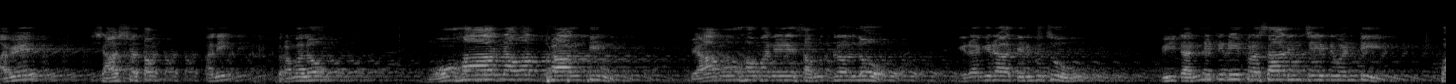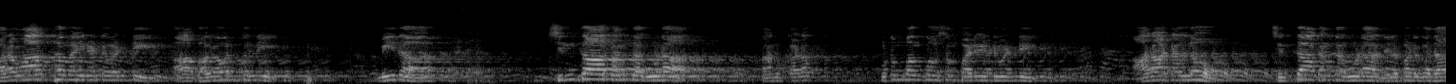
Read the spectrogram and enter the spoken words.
అవే శాశ్వతం అని భ్రమలో మోహార్ణవ భ్రాంతిని వ్యామోహం అనే సముద్రంలో గిరగిరా తిరుగుతూ వీటన్నిటినీ ప్రసాదించేటువంటి పరమార్థమైనటువంటి ఆ భగవంతుని మీద చింతాకంత కూడా తను కడ కుటుంబం కోసం పడేటువంటి ఆరాటంలో చింతాకంత కూడా నిలబడు కదా?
